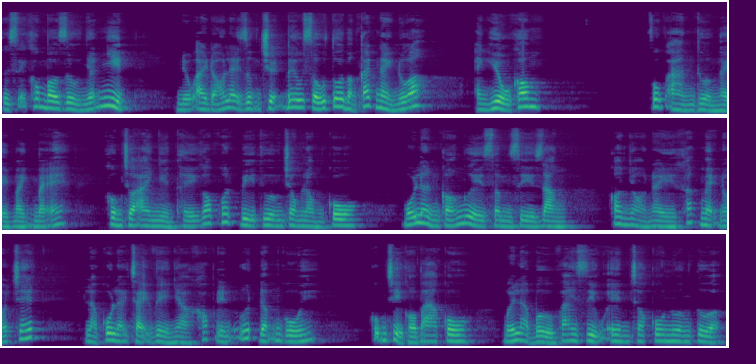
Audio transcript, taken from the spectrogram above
Tôi sẽ không bao giờ nhẫn nhịn nếu ai đó lại dựng chuyện bêu xấu tôi bằng cách này nữa. Anh hiểu không? Phúc An thường ngày mạnh mẽ, không cho ai nhìn thấy góc khuất bi thương trong lòng cô. Mỗi lần có người sầm gì rằng con nhỏ này khắc mẹ nó chết là cô lại chạy về nhà khóc đến ướt đẫm gối. Cũng chỉ có ba cô mới là bờ vai dịu êm cho cô nương tựa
